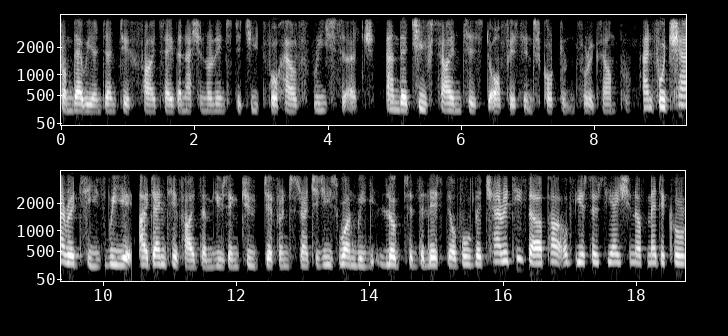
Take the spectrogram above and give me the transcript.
from there we identified, say, the National Institute for Health Research and the Chief Scientist Office in Scotland, for example. And for charities, we identified them using two different strategies. One, we looked at the list of all the charities that are part of the Association of Medical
